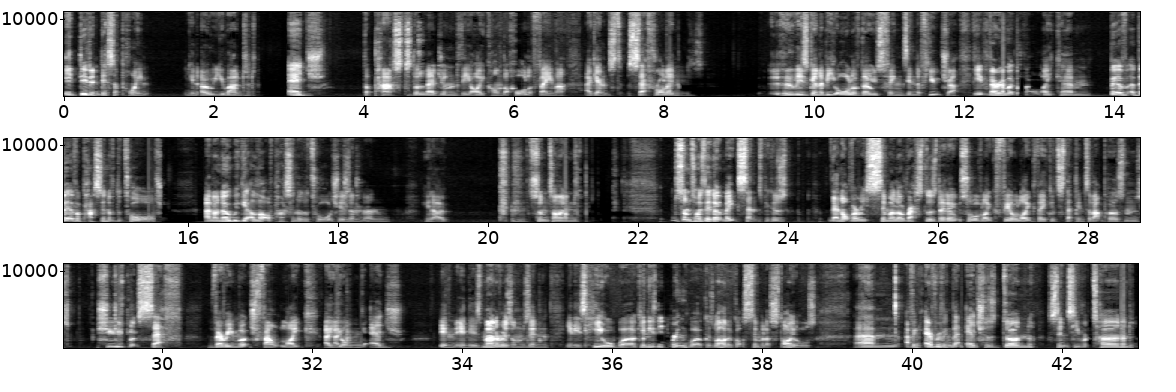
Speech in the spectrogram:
It didn't disappoint. You know, you had Edge, the past, the legend, the icon, the Hall of Famer, against Seth Rollins, who is going to be all of those things in the future. It very much felt like um, bit of a bit of a passing of the torch. And I know we get a lot of passing of the torches, and, and you know, sometimes sometimes they don't make sense because they're not very similar wrestlers. They don't sort of like feel like they could step into that person's shoes. But Seth very much felt like a young Edge in in his mannerisms, in in his heel work, in his in ring work as well. They've got similar styles. Um, I think everything that Edge has done since he returned,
